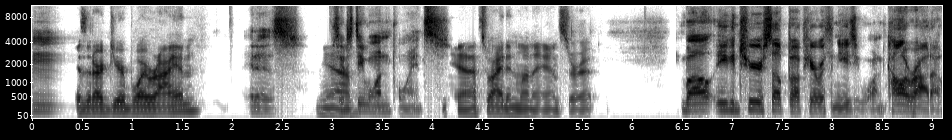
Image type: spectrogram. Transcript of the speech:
Mm, Is it our dear boy Ryan? it is Yeah. 61 points. Yeah, that's why I didn't want to answer it. Well, you can cheer yourself up here with an easy one. Colorado.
